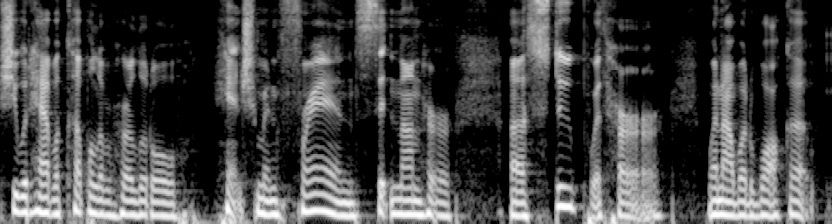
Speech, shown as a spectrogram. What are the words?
She would have a couple of her little henchmen friends sitting on her uh, stoop with her when I would walk up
